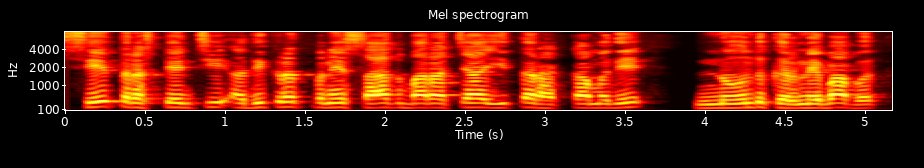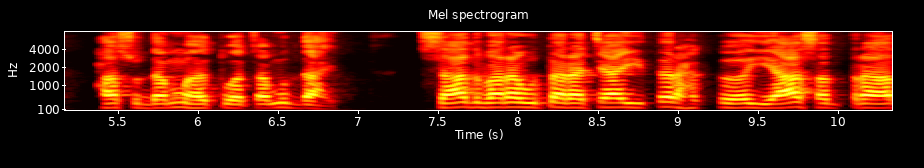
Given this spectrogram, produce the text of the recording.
शेत रस्त्यांची अधिकृतपणे सात बाराच्या इतर हक्कामध्ये नोंद करण्याबाबत हा सुद्धा महत्त्वाचा मुद्दा आहे. सात बारा उताराच्या इतर हक्क या सत्रात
